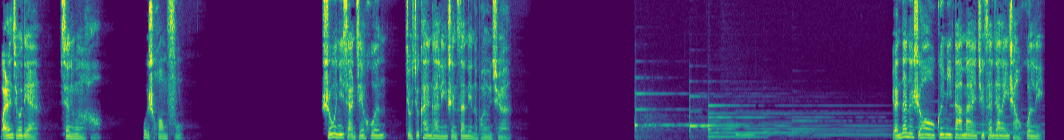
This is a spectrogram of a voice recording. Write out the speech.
晚上九点向你问好，我是黄甫。如果你想结婚，就去看一看凌晨三点的朋友圈。元旦的时候，闺蜜大麦去参加了一场婚礼，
